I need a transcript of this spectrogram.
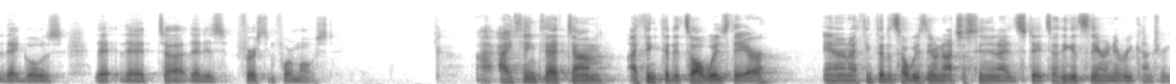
that goes, that, that, uh, that is first and foremost. I, think that, um, I think that it's always there, and I think that it's always there not just in the United States. I think it's there in every country.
